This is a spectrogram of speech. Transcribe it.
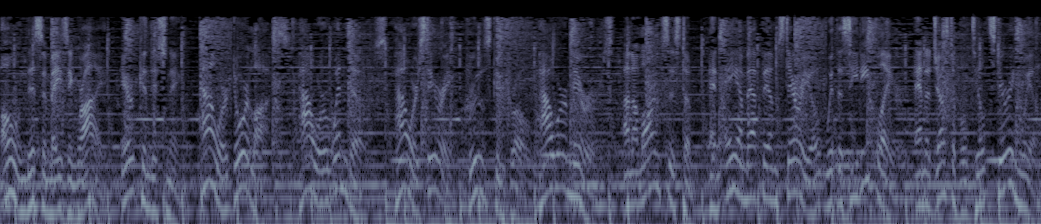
own this amazing ride. Air conditioning, power door locks, power windows, power steering, cruise control, power mirrors, an alarm system, an AM FM stereo with a CD player, and adjustable tilt steering wheel.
